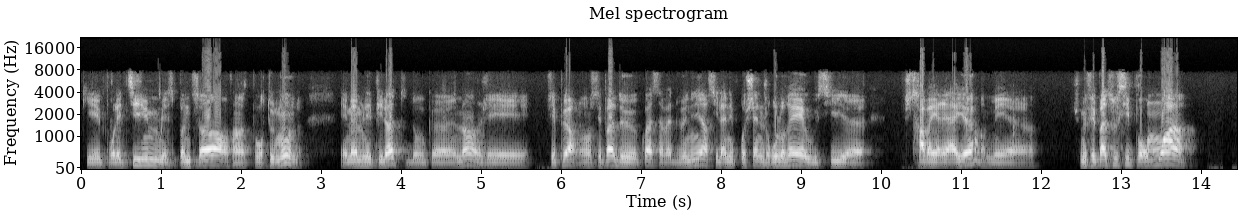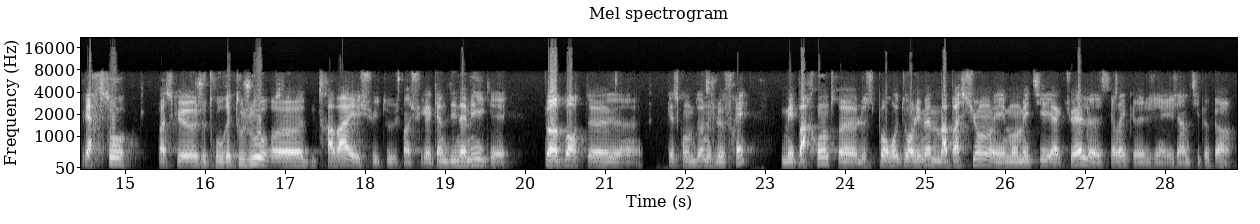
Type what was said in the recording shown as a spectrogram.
qui est pour les teams, les sponsors, enfin pour tout le monde. Et même les pilotes. Donc non, j'ai peur. On ne sait pas de quoi ça va devenir, si l'année prochaine je roulerai ou si je travaillerai ailleurs. Mais je me fais pas de soucis pour moi perso parce que je trouverai toujours euh, du travail. Je suis, enfin, je suis quelqu'un de dynamique et peu importe euh, qu'est-ce qu'on me donne, je le ferai. Mais par contre, euh, le sport auto en lui-même, ma passion et mon métier actuel, c'est vrai que j'ai un petit peu peur.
